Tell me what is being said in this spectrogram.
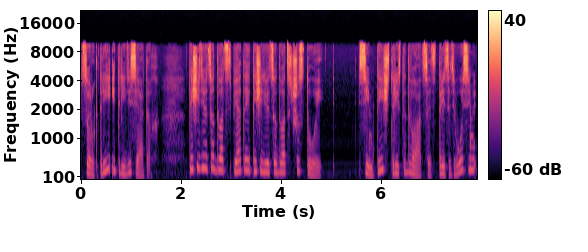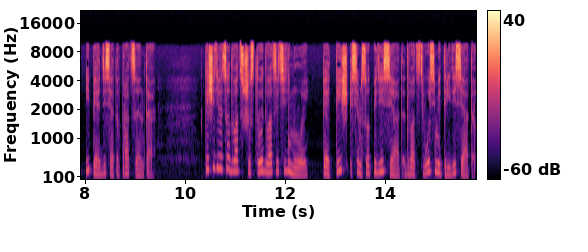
43,3. 1925-1926 7320, 38,5%. 1926-27 5750, 28,3.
